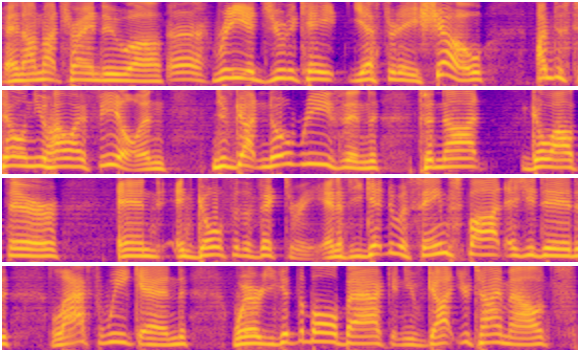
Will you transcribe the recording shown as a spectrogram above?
And I'm not trying to uh, eh. re adjudicate yesterday's show. I'm just telling you how I feel. And you've got no reason to not go out there and and go for the victory. And if you get into the same spot as you did last weekend where you get the ball back and you've got your timeouts,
